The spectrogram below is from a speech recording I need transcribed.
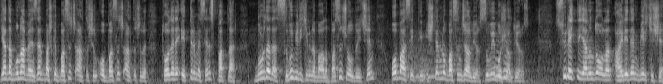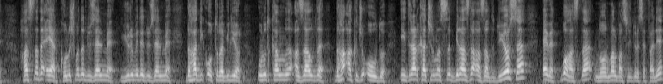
Ya da buna benzer başka basınç artışının o basınç artışını tolere ettirmeseniz patlar. Burada da sıvı birikimine bağlı basınç olduğu için o bahsettiğim işlemle o basıncı alıyoruz. Sıvıyı boşaltıyoruz. Sürekli yanında olan aileden bir kişi hastada eğer konuşmada düzelme, yürümede düzelme, daha dik oturabiliyor, unutkanlığı azaldı, daha akıcı oldu, idrar kaçırması biraz da azaldı diyorsa Evet bu hasta normal basınç hidrosefali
